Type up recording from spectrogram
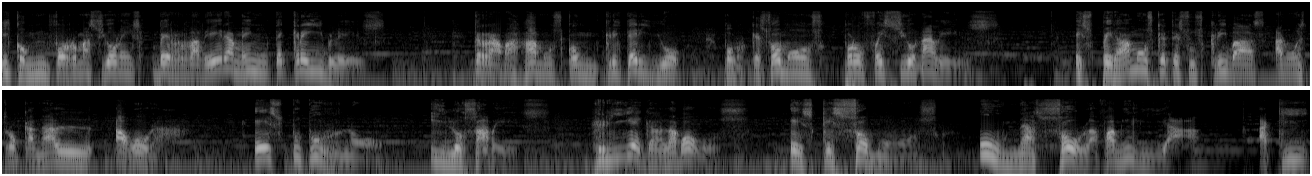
y con informaciones verdaderamente creíbles. Trabajamos con criterio porque somos profesionales. Esperamos que te suscribas a nuestro canal ahora. Es tu turno y lo sabes. Riega la voz. Es que somos una sola familia. Aquí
